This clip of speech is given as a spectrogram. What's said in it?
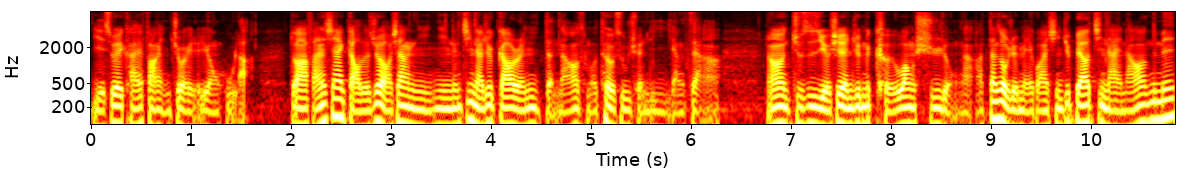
也是会开放 Enjoy 的用户啦，对啊。反正现在搞得就好像你你能进来就高人一等，然后什么特殊权利一样这样啊。然后就是有些人就渴望虚荣啊，但是我觉得没关系，你就不要进来，然后那边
